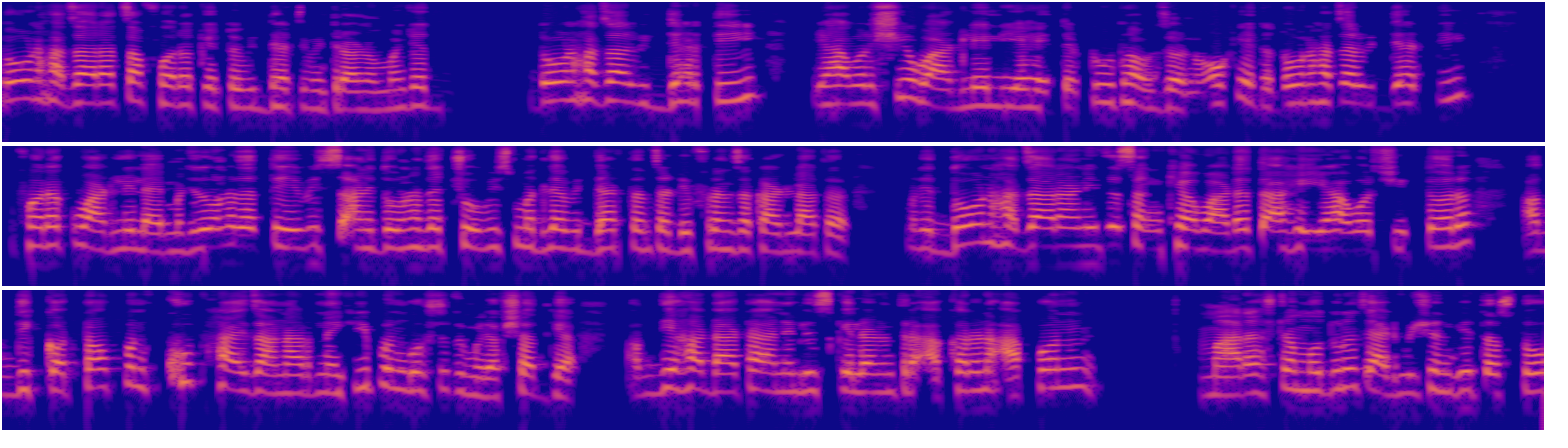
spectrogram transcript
दोन हजाराचा फरक येतो विद्यार्थी मित्रांनो. म्हणजे दोन हजार विद्यार्थी यावर्षी वाढलेली आहे. तर टू थाउजंड ओके तर दोन हजार विद्यार्थी फरक वाढलेला आहे. म्हणजे दोन हजार तेवीस आणि दोन हजार चोवीस मधल्या विद्यार्थ्यांचा डिफरन्स काढला तर म्हणजे दोन हजारांनी जर संख्या वाढत आहे यावर्षी तर अगदी कट ऑफ पण खूप हाय जाणार नाही. ही पण गोष्ट तुम्ही लक्षात घ्या. अगदी हा डाटा अनालिस केल्यानंतर कारण आपण महाराष्ट्रामधूनच ऍडमिशन घेत असतो.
